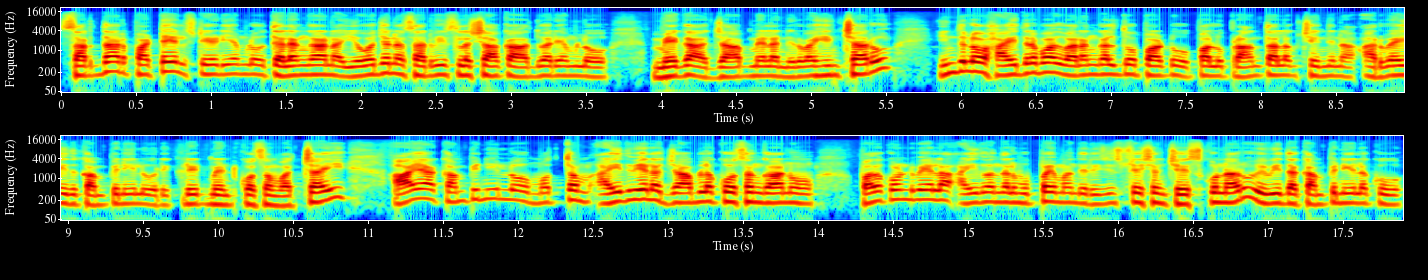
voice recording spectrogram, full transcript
సర్దార్ పటేల్ స్టేడియంలో తెలంగాణ యువజన సర్వీసుల శాఖ ఆధ్వర్యంలో మెగా జాబ్ మేళా నిర్వహించారు. ఇందులో హైదరాబాద్ వరంగల్తో పాటు పలు ప్రాంతాలకు చెందిన అరవై ఐదు కంపెనీలు రిక్రూట్మెంట్ కోసం వచ్చాయి. ఆయా కంపెనీల్లో మొత్తం ఐదు వేల జాబ్ల కోసం గాను పదకొండు వేల ఐదు వందల ముప్పై మంది రిజిస్ట్రేషన్ చేసుకున్నారు. వివిధ కంపెనీలకు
